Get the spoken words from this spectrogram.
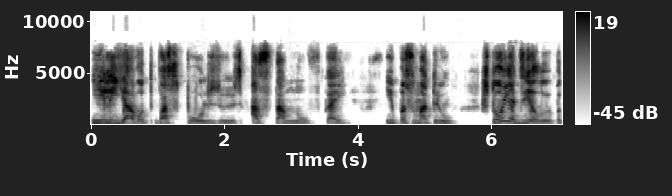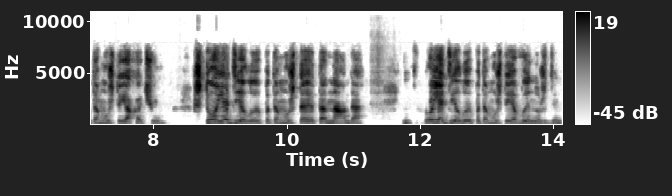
или я вот воспользуюсь остановкой и посмотрю, что я делаю, потому что я хочу, что я делаю, потому что это надо, и что я делаю, потому что я вынужден.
